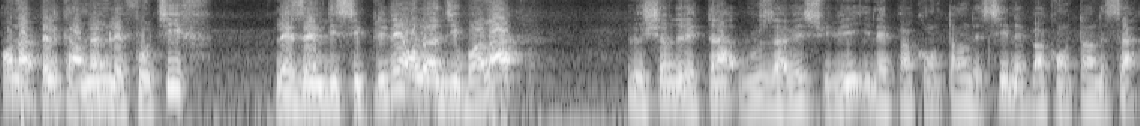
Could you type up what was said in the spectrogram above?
On appelle quand même les fautifs, les indisciplinés. On leur dit voilà, le chef de l'État, vous avez suivi, il n'est pas content de ci, il n'est pas content de ça.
